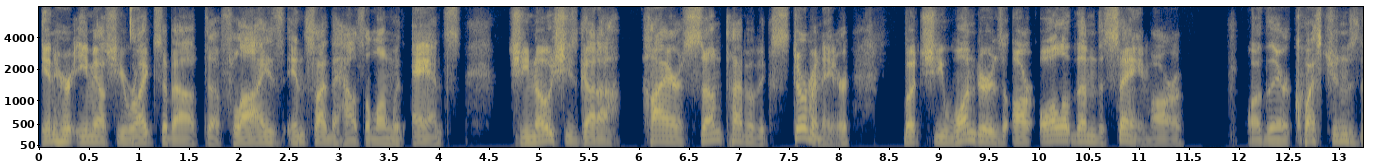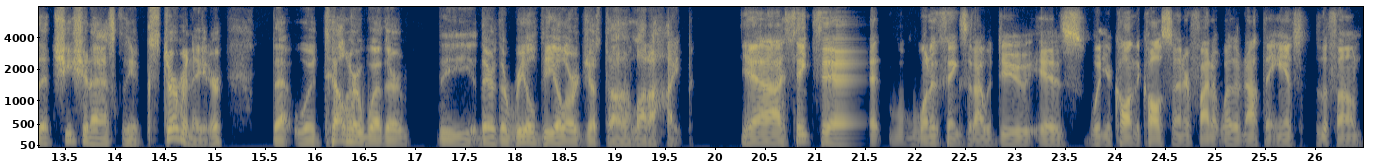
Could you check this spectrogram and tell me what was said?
In her email, she writes about uh, flies inside the house along with ants. She knows she's got to hire some type of exterminator, but she wonders are all of them the same? Are are there questions that she should ask the exterminator that would tell her whether the they're the real deal or just a lot of hype? Yeah, I think that one of the things that I would do is when you're calling the call center, find out whether or not they answer the phone.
